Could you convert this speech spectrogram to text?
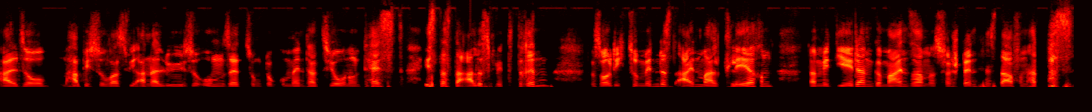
Also habe ich sowas wie Analyse, Umsetzung, Dokumentation und Test. Ist das da alles mit drin? Das sollte ich zumindest einmal klären, damit jeder ein gemeinsames Verständnis davon hat, was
